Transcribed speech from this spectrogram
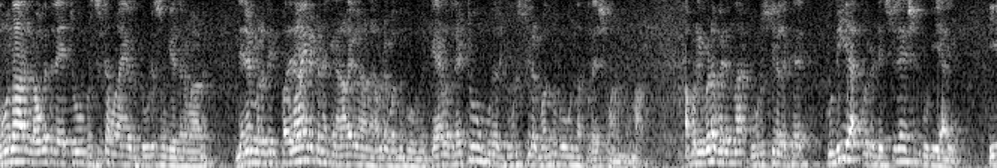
മൂന്നാർ ലോകത്തിലെ ഏറ്റവും പ്രസിദ്ധമായ ഒരു ടൂറിസം കേന്ദ്രമാണ്. ദിനം പ്രതി പതിനായിരക്കണക്കിന് ആളുകളാണ് അവിടെ വന്നു പോകുന്നത്. കേരളത്തിൽ ഏറ്റവും കൂടുതൽ ടൂറിസ്റ്റുകൾ വന്നു പോകുന്ന പ്രദേശമാണ് മൂന്നാർ. അപ്പോൾ ഇവിടെ വരുന്ന ടൂറിസ്റ്റുകൾക്ക് പുതിയ ഒരു ഡെസ്റ്റിനേഷൻ കൂടിയായി ഈ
